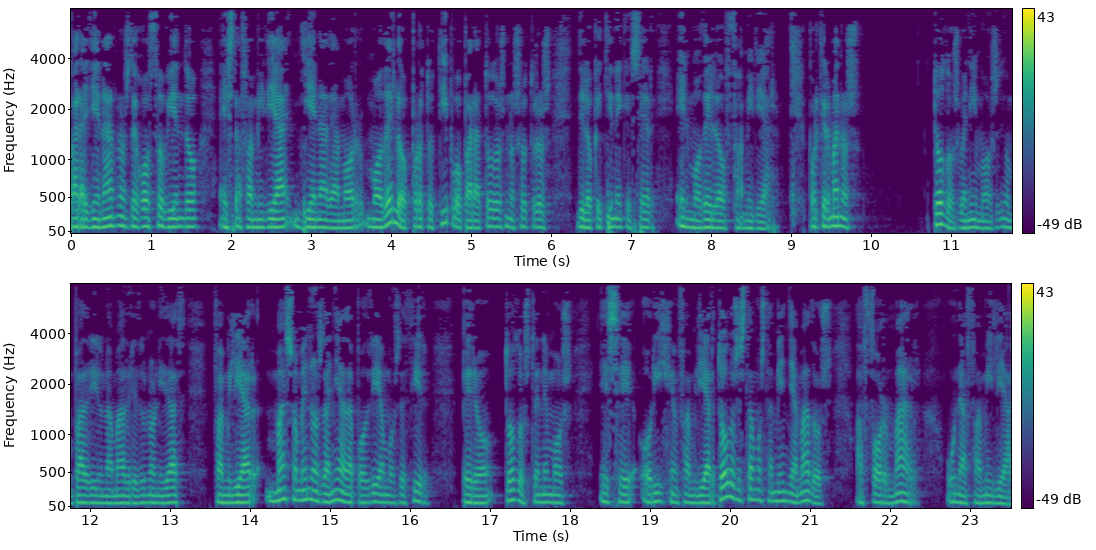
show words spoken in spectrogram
para llenarnos de gozo viendo a esta familia llena de amor, modelo, prototipo para todos nosotros de lo que tiene que ser el modelo familiar. Porque hermanos, todos venimos de un padre y de una madre, de una unidad familiar más o menos dañada, podríamos decir, pero todos tenemos ese origen familiar. Todos estamos también llamados a formar una familia,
